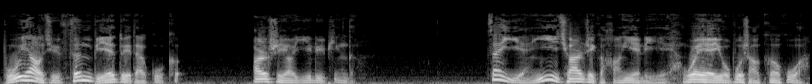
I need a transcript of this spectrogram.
不要去分别对待顾客，而是要一律平等。在演艺圈这个行业里，我也有不少客户啊，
